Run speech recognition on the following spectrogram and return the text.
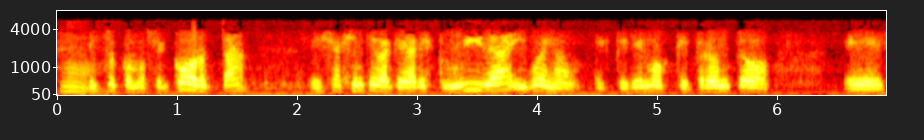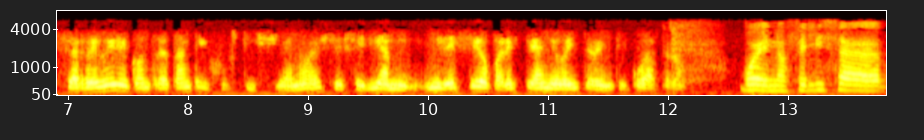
Mm. Esto como se corta, esa gente va a quedar excluida y bueno, esperemos que pronto eh, se revele contra tanta injusticia, ¿no? Ese sería mi, mi deseo para este año 2024. Bueno, Felisa,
